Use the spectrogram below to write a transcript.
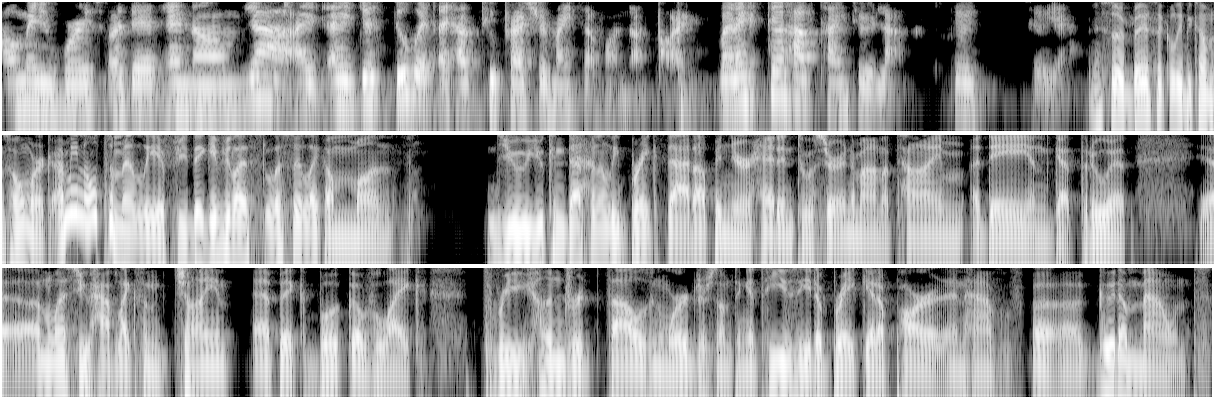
how many words was it? And um, yeah, I, I just do it. I have to pressure myself on that part, but I still have time to relax. So, so yeah. So it basically becomes homework. I mean, ultimately, if you, they give you let's let's say like a month, you you can definitely break that up in your head into a certain amount of time a day and get through it. Uh, unless you have like some giant epic book of like three hundred thousand words or something, it's easy to break it apart and have a, a good amount,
